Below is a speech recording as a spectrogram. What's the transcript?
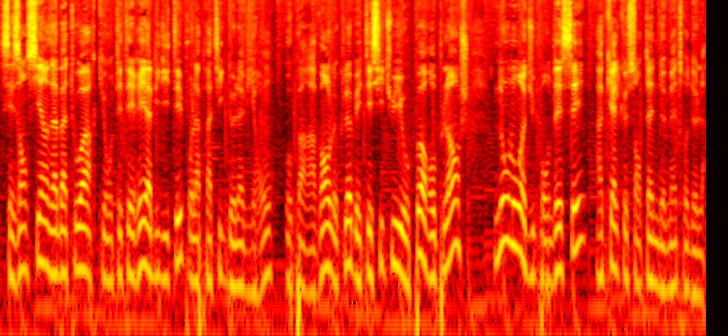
ces anciens abattoirs qui ont été réhabilités pour la pratique de l'aviron. Auparavant, le club était situé au port aux planches, non loin du pont d'essai, à quelques centaines de mètres de là.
